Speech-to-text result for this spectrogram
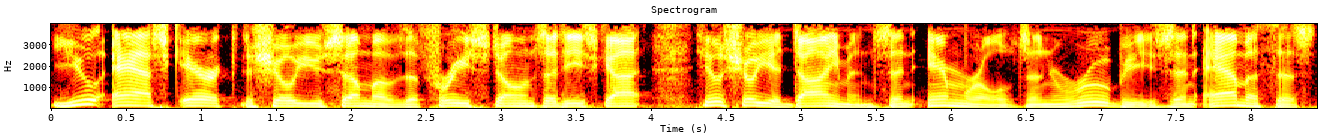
You ask Eric to show you some of the free stones that he's got. He'll show you diamonds and emeralds and rubies and amethysts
